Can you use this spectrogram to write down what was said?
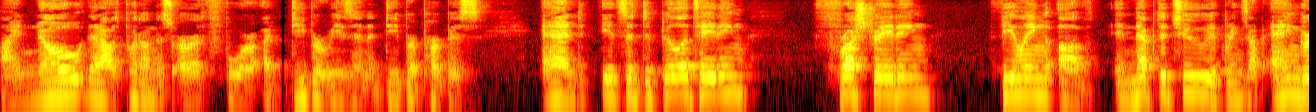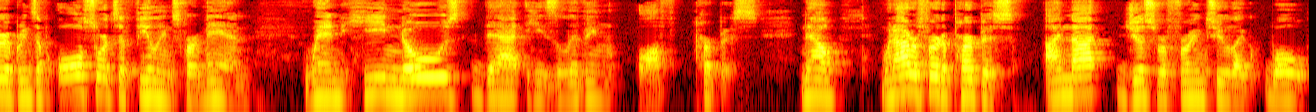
I know that I was put on this earth for a deeper reason, a deeper purpose. And it's a debilitating, frustrating feeling of ineptitude. It brings up anger. It brings up all sorts of feelings for a man when he knows that he's living off purpose. Now, when I refer to purpose, I'm not just referring to like, well,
